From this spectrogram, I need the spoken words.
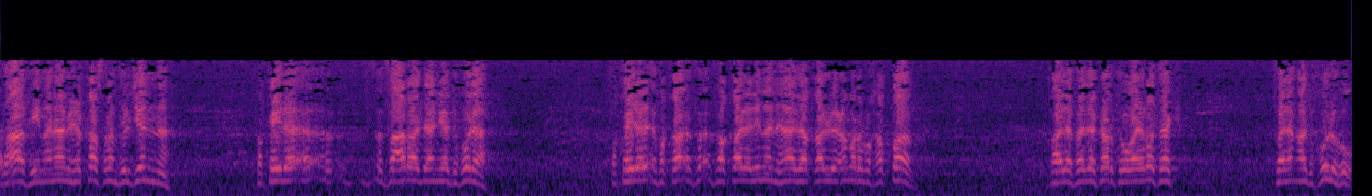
رأى في منامه قصرا في الجنة. فقيل فأراد أن يدخله. فقيل فقال لمن هذا؟ قال لعمر بن الخطاب. قال فذكرت غيرتك فلم أدخله.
